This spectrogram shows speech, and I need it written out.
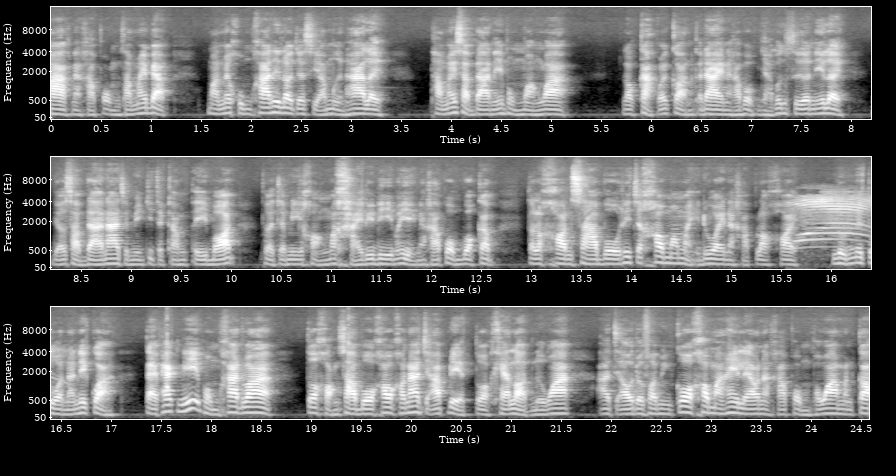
มากนะครับผมทำให้แบบมันไม่คุ้มค่าที่เราจะเสียหมื่นห้าเลยทำให้สัปดาห์นี้ผมมองว่า เรากักไว้ก่อนก็ได้นะครับผมอย่าเพิ่งซื้ออันนี้เลย เดี๋ยวสัปดาห์หน้าจะมีกิจกรรมตีบอสเผื่อจะมีของมาขายดีๆมาอีกนะครับผมบวกกับตัวละครซาโบที่จะเข้ามาใหม่ด้วยนะครับเราคอยลุ้นในตัวนั้นดีกว่า แต่แพ็คนี้ผมคาดว่าตัวของซาโบเขาเขาน่าจะอัปเดตตัวแครอทหรือว่าอาจจะเอาโดฟามิงโกเข้ามาให้แล้วนะครับผมเพราะว่ามันก็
